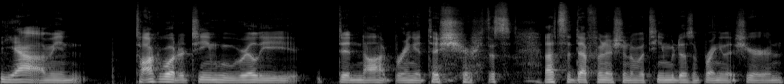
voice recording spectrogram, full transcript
Yeah, I mean, talk about a team who really did not bring it this year. This that's the definition of a team who doesn't bring it this year. And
